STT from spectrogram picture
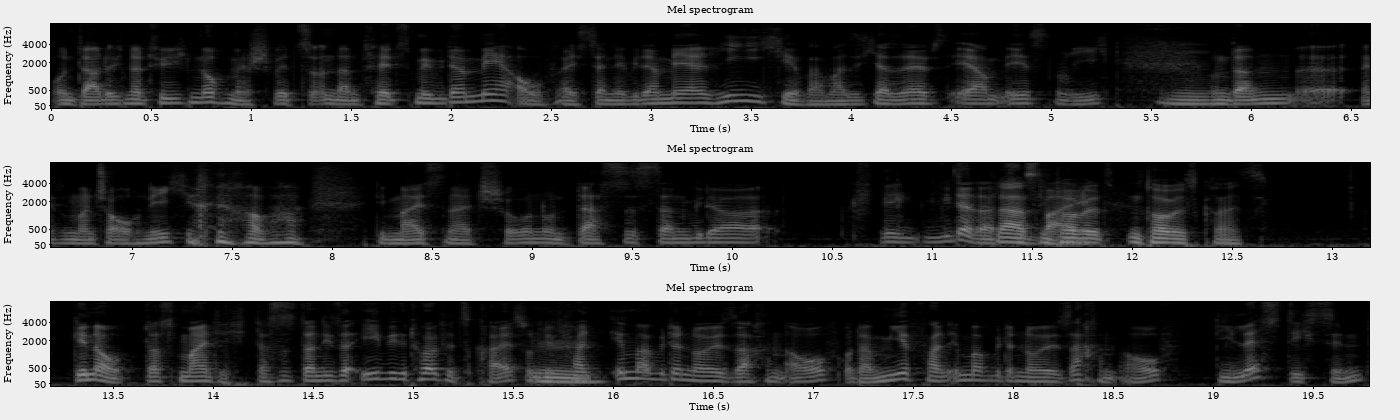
und dadurch natürlich noch mehr schwitze und dann fällt es mir wieder mehr auf, weil ich dann ja wieder mehr rieche, weil man sich ja selbst eher am ehesten riecht Mhm. und dann, äh, also manche auch nicht, aber die meisten halt schon und das ist dann wieder, wieder dazu Klar, ist ein, bei. Teufels, ein Teufelskreis. Genau, das meinte ich. Das ist dann dieser ewige Teufelskreis und mir Mhm. fallen immer wieder neue Sachen auf oder mir fallen immer wieder neue Sachen auf, die lästig sind,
